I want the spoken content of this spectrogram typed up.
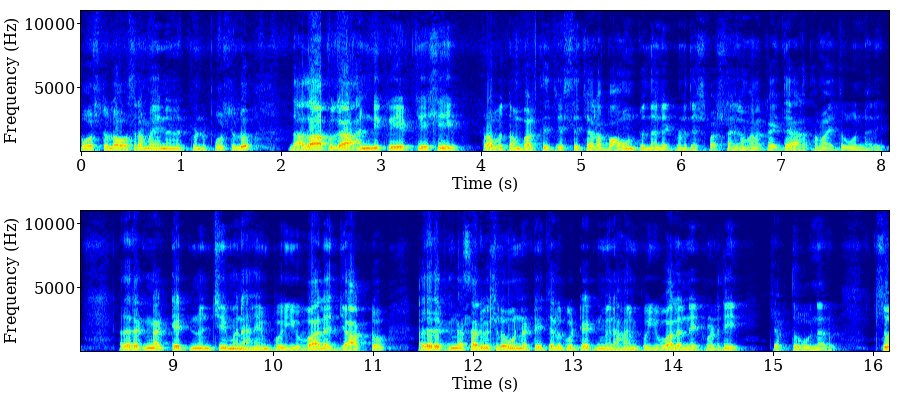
పోస్టులు అవసరమైనటువంటి పోస్టులు దాదాపుగా అన్ని క్రియేట్ చేసి ప్రభుత్వం భర్తీ చేస్తే చాలా బాగుంటుంది అనేటువంటిది స్పష్టంగా మనకైతే అర్థమవుతూ ఉన్నది. అదే రకంగా టెట్ నుంచి మినహాయింపు ఇవ్వాలి జాక్టో అదే రకంగా సర్వీస్లో ఉన్న టీచర్లకు టెట్ మినహాయింపు ఇవ్వాలనేటువంటిది చెప్తూ ఉన్నారు. సో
